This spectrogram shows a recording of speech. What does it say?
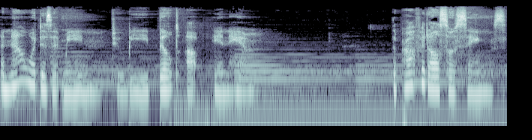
And now, what does it mean to be built up in Him? The prophet also sings,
